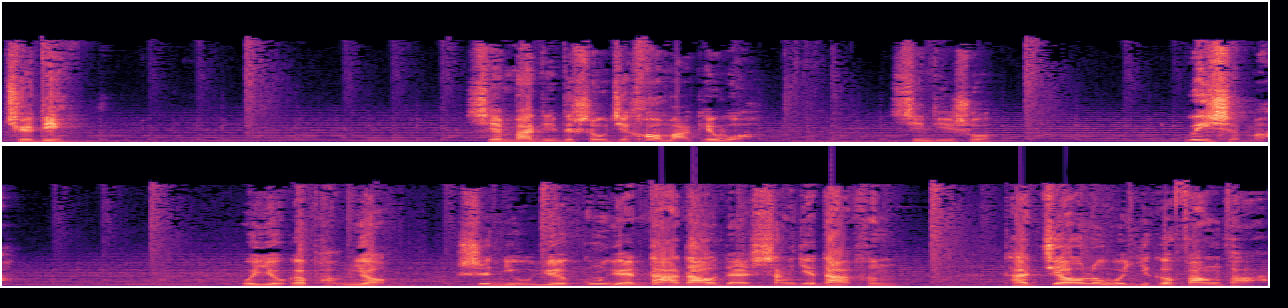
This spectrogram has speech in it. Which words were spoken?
确定。先把你的手机号码给我，辛迪说。为什么？我有个朋友是纽约公园大道的商业大亨，他教了我一个方法。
